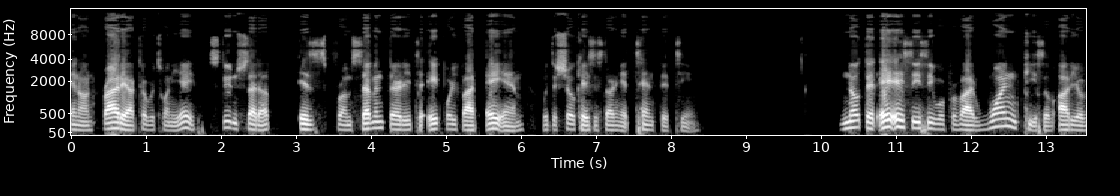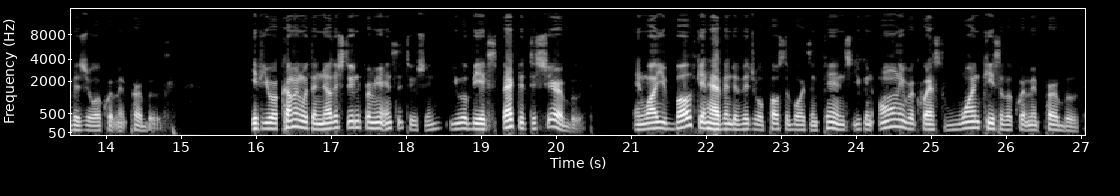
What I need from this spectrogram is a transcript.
And on Friday, October 28th, student setup is from 7:30 to 8:45 a.m. with the showcases starting at 10:15. Note that AACC will provide one piece of audiovisual equipment per booth. If you are coming with another student from your institution, you will be expected to share a booth. And while you both can have individual poster boards and pins, you can only request one piece of equipment per booth,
